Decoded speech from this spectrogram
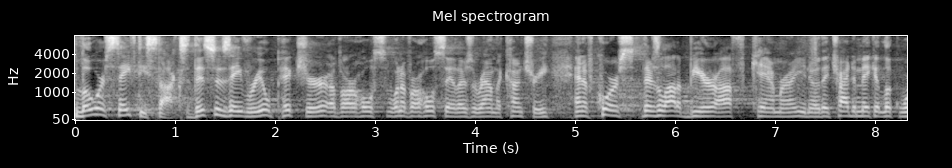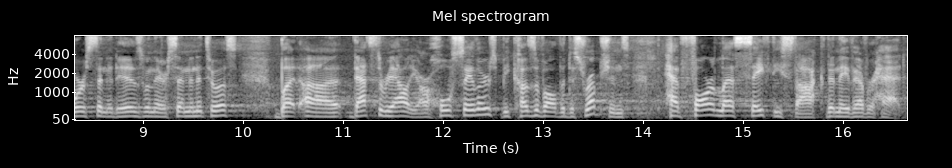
Lower safety stocks. This is a real picture of our one of our wholesalers around the country. And of course, there's a lot of beer off camera. You know, they tried to make it look worse than it is when they're sending it to us. But uh, that's the reality. Our wholesalers, because of all the disruptions, have far less safety stock than they've ever had.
